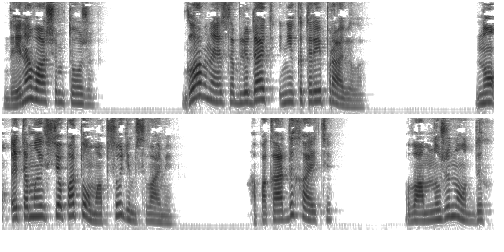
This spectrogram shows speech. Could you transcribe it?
Да и на вашем тоже. Главное соблюдать некоторые правила. Но это мы все потом обсудим с вами. А пока отдыхайте. Вам нужен отдых.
